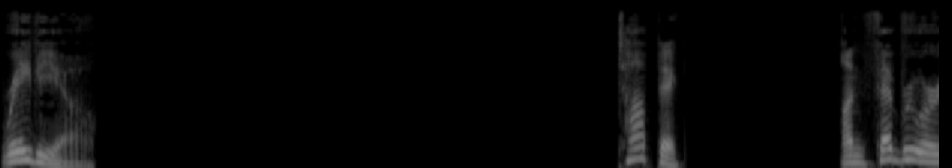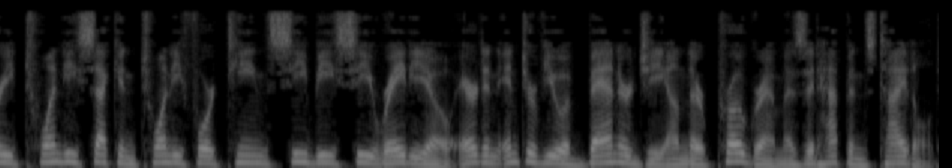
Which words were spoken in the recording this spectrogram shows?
Radio on February 22, 2014 CBC Radio aired an interview of Banerjee on their program As It Happens titled,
